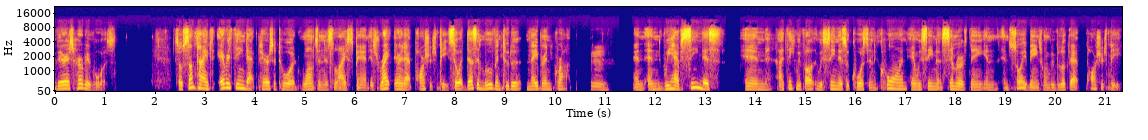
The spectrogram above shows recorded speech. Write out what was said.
various herbivores. So sometimes everything that parasitoid wants in this lifespan is right there in that partridge pea. So it doesn't move into the neighboring crop. Mm. And and we have seen this in I think we've all, we've seen this of course in corn and we've seen a similar thing in, in soybeans when we've looked at partridge pea.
